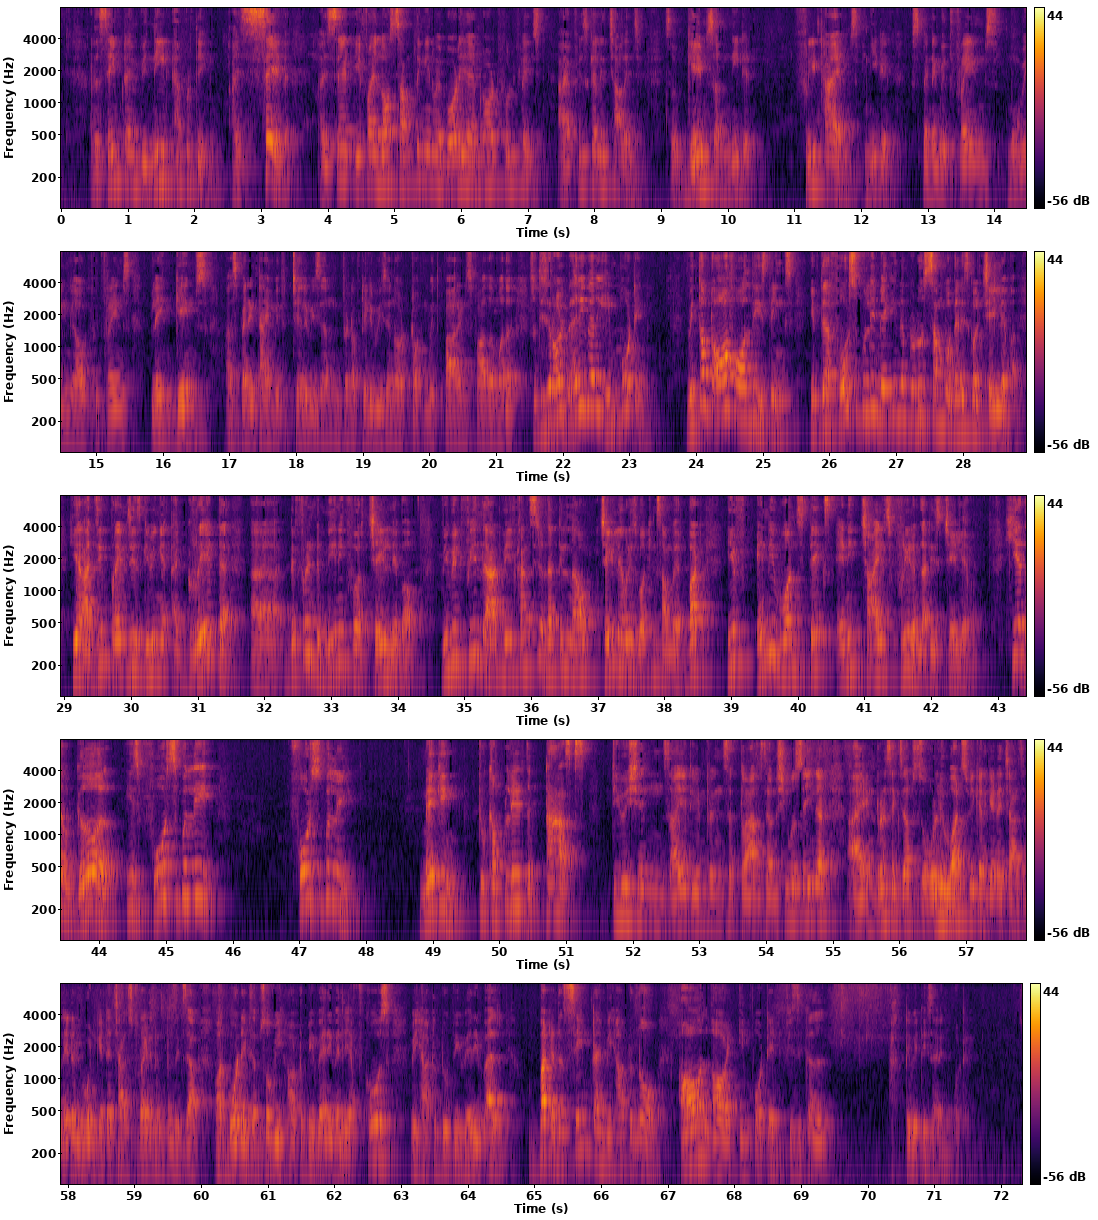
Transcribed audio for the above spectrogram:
At the same time we need everything. I said i said if i lost something in my body i am not full-fledged. I am physically challenged. So games are needed. Free times needed. Spending with friends moving out with friends playing games uh, spending time with television in front of television or talking with parents father mother. So these are all very very important. Without all these things if they are forcibly making them to do some work that is called child labor. Here Azim Premji is giving a, a great uh, different meaning for child labor. We will feel that we will consider that till now child labor is working somewhere. But if anyone takes any child's freedom that is child labor. Here the girl is forcibly forcibly making to complete the tasks tuitions, IIT entrance and classes and she was saying that uh, entrance exams is only once we can get a chance. Later we won't get a chance to write an entrance exam or board exam. So we have to be very well. Of course we have to do be very well. But at the same time we have to know all our important. Physical activities are important.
